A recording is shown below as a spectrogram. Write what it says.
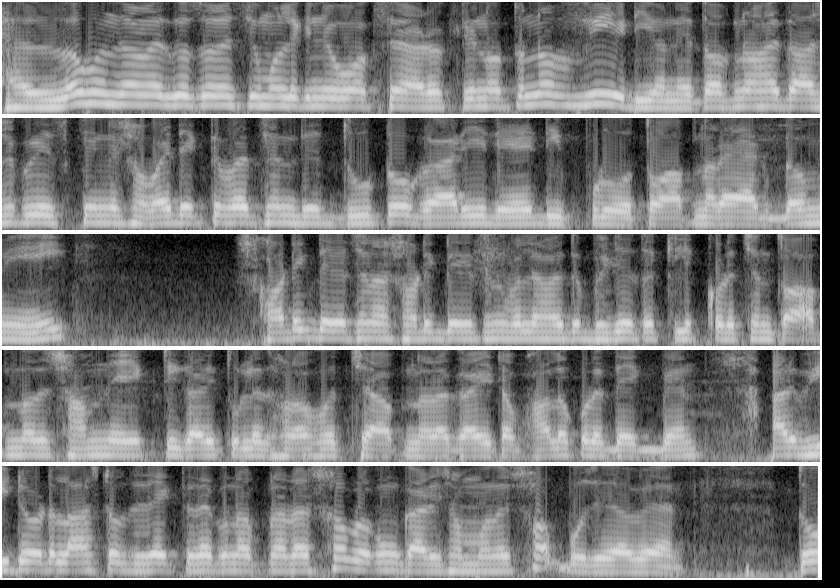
হ্যালো বন্ধু আমি আজকে চলে এসেছি মল্লিক ইন্ডিয়া বক্সের আরও একটি নতুন ভিডিও নিয়ে। তো আপনারা হয়তো আশা করি স্ক্রিনে সবাই দেখতে পাচ্ছেন যে দুটো গাড়ি রেডি পুরো। তো আপনারা একদমই সঠিক দেখেছেন আর সঠিক দেখেছেন বলে হয়তো ভিডিওতে ক্লিক করেছেন। তো আপনাদের সামনে একটি গাড়ি তুলে ধরা হচ্ছে, আপনারা গাড়িটা ভালো করে দেখবেন। আর ভিডিওটা লাস্ট অবধি দেখতে থাকুন, আপনারা সব রকম গাড়ি সম্বন্ধে সব বুঝে যাবেন। তো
